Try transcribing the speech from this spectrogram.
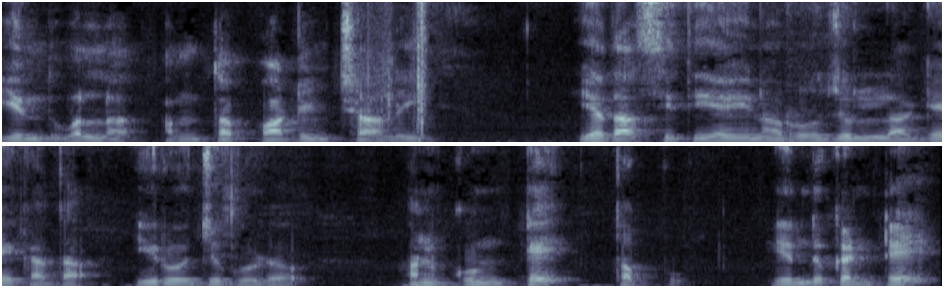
ఎందువల్ల అంత పాటించాలి? యథాస్థితి అయిన రోజుల్లాగే కదా ఈరోజు కూడా అనుకుంటే తప్పు. ఎందుకంటే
